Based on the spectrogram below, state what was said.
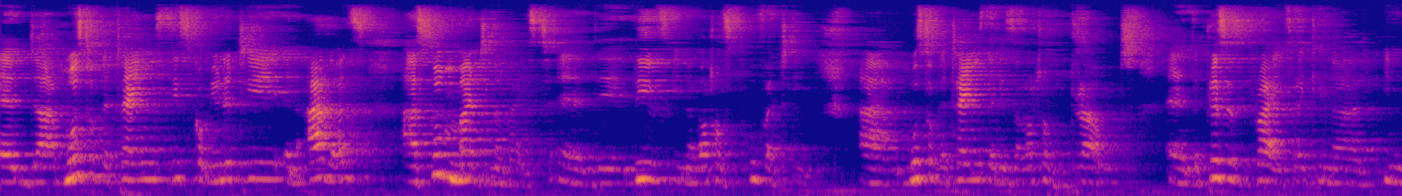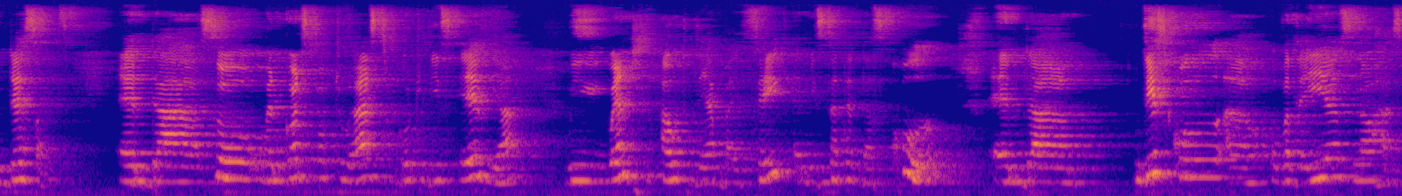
And uh, most of the times, this community and others are so marginalized and they live in a lot of poverty. Uh, most of the times, there is a lot of drought the place is dry, it's like in, a, in deserts. And uh, so when God spoke to us to go to this area, we went out there by faith and we started a school. And uh, this school, uh, over the years, now has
